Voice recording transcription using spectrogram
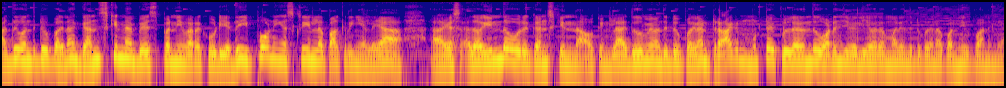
அது வந்துட்டு பார்த்தீங்கன்னா கன் ஸ்கின்னை பேஸ் பண்ணி வரக்கூடியது. இப்போ நீங்கள் ஸ்க்ரீனில் பார்க்குறீங்க இல்லையா? எஸ் அதாவது இந்த ஒரு கன் ஸ்கின் தான். ஓகேங்களா இதுவுமே வந்துட்டு பார்த்தீங்கன்னா டிராகன் முட்டைக்குள்ளேருந்து உடஞ்சி வெளியே வர மாதிரி வந்துட்டு பார்த்தீங்கன்னா பண்ணியிருப்பானுங்க.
